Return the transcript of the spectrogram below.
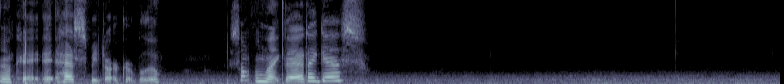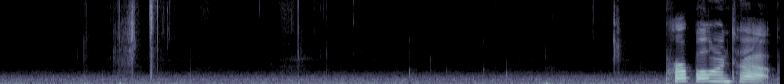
Okay, it has to be darker blue. Something like that, I guess. Purple on top.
